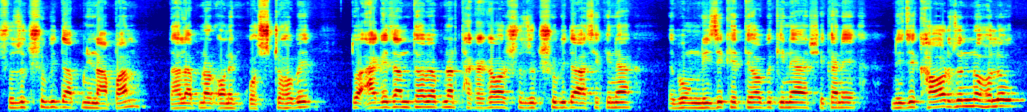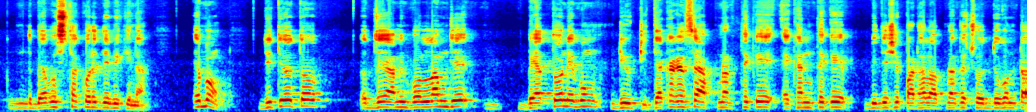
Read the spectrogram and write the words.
সুযোগ সুবিধা আপনি না পান, তাহলে আপনার অনেক কষ্ট হবে। তো আগে জানতে হবে আপনার থাকা খাওয়ার সুযোগ সুবিধা আছে কিনা এবং নিজে খেতে হবে কিনা, সেখানে নিজে খাওয়ার জন্য হলেও ব্যবস্থা করে দেবে কিনা। এবং দ্বিতীয়ত যে আমি বললাম যে বেতন এবং ডিউটি দেখা গেছে আপনার থেকে এখান থেকে বিদেশে পাঠালো, আপনাকে চোদ্দ ঘণ্টা,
